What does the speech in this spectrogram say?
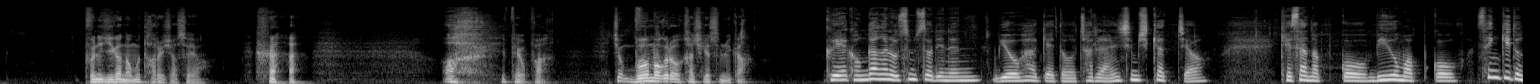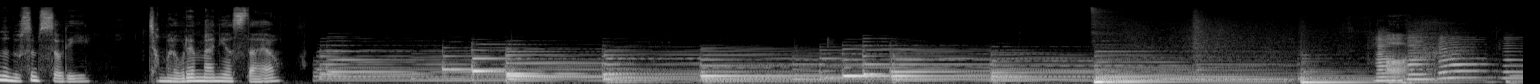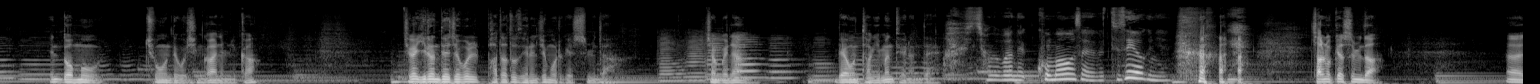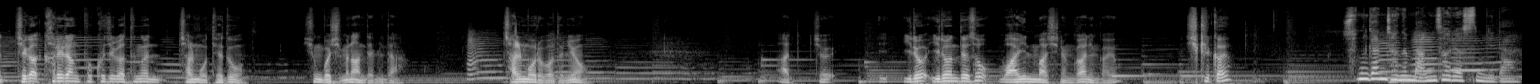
분위기가 너무 다르셔서요. 아 배고파. 좀 무어 먹으러 가시겠습니까? 그의 건강한 웃음소리는 묘하게도 저를 안심시켰죠. 계산 없고 미움 없고 생기 도는 웃음소리. 정말 오랜만이었어요. 아 너무 좋은 데 오신 거 아닙니까? 제가 이런 대접을 받아도 되는지 모르겠습니다. 전 그냥 매운탕이면 되는데 저번에 고마워서요. 드세요, 그냥. 잘 먹겠습니다. 에, 제가 칼이랑 포크질 같은 건 잘 못해도 흉보시면 안 됩니다. 잘 모르거든요. 아, 저 이- 이러, 이런 데서 와인 마시는 거 아닌가요? 시킬까요? 순간 저는 망설였습니다.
